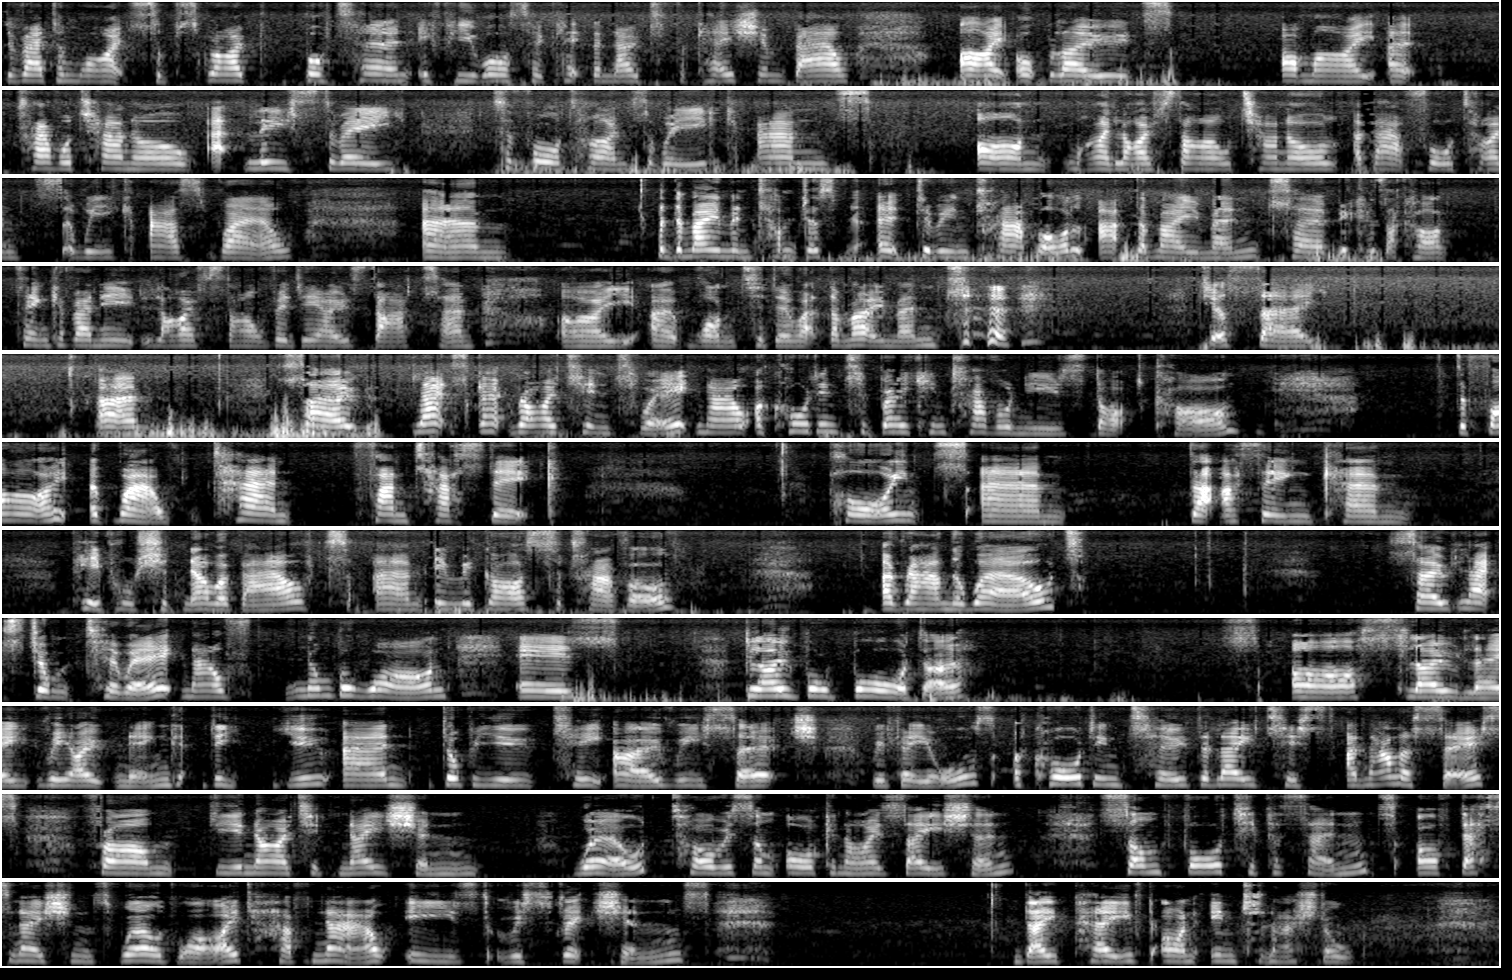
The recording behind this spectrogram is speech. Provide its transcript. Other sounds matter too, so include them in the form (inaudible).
the red and white subscribe button. If you also click the notification bell I upload on my uh, travel channel at least three to four times a week. And on my lifestyle channel about four times a week as well. Um, at the moment I'm just uh, doing travel at the moment uh, because I can't think of any lifestyle videos that um, I uh, want to do at the moment. (laughs) Just say. Um, so let's get right into it. Now according to breakingtravelnews.com the five uh, well 10 fantastic points um, that I think um, people should know about um, in regards to travel around the world. So let's jump to it. Now number one is global border are slowly reopening. The UNWTO research reveals, according to the latest analysis from the United Nations World Tourism Organization, some 40% of destinations worldwide have now eased restrictions. They paved on international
